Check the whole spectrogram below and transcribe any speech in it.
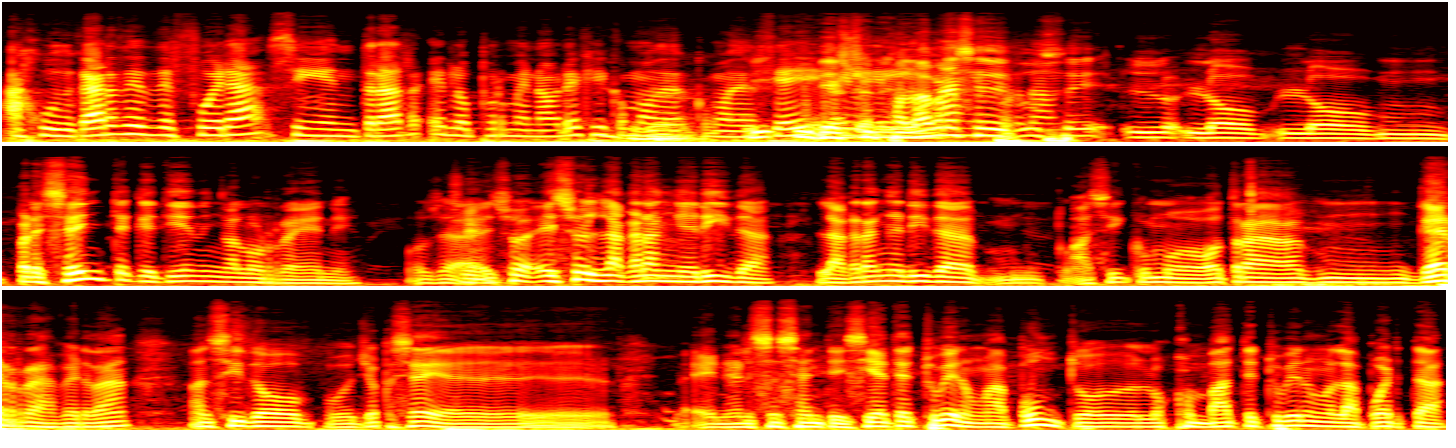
a juzgar desde fuera sin entrar en los pormenores que, como, de- como Y, decía, y de es- sus palabras se deduce lo, lo- lo, presente que tienen a los rehenes. O sea, Sí. eso, eso es la gran herida, la gran herida, así como otras mm, guerras, ¿verdad? Han sido, pues yo qué sé, eh, en el 67 estuvieron a punto, los combates estuvieron en la puerta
